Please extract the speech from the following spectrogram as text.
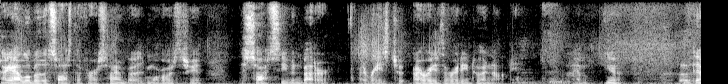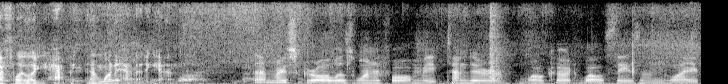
I got a little bit of the sauce the first time, but it was more of the. Sauce is even better. I raised to, I raised the rating to a nine. I'm you know definitely like happy and I want to have that again. That mixed grill was wonderful. Meat tender, well cooked, well seasoned. Like,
